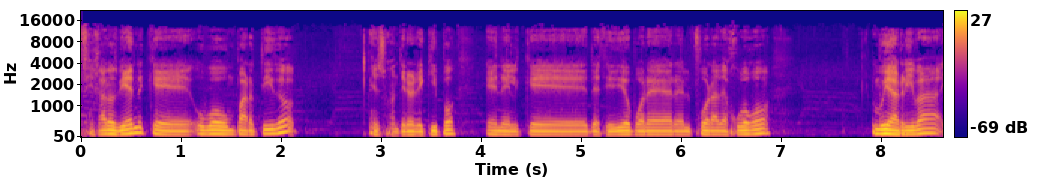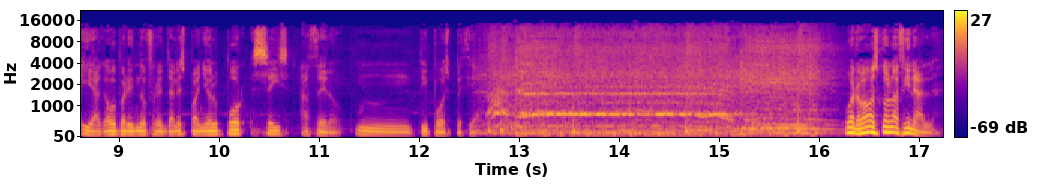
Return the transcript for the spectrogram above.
Fijaros bien que hubo un partido en su anterior equipo en el que decidió poner el fuera de juego muy arriba y acabó perdiendo frente al español por 6 a 0. Un tipo especial. Bueno, vamos con la final.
